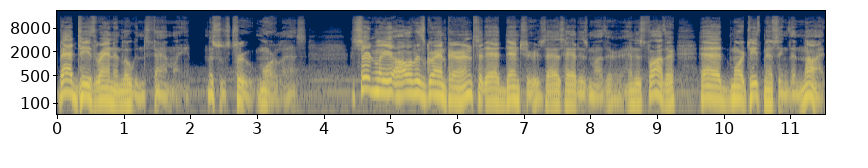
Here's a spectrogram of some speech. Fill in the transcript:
Bad teeth ran in Logan's family. This was true, more or less. Certainly, all of his grandparents had had dentures, as had his mother, and his father had more teeth missing than not.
